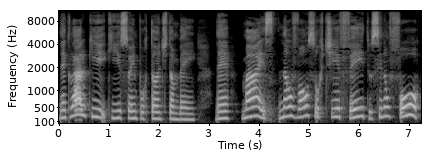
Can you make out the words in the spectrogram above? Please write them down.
né? Claro que, que isso é importante também, né? Mas não vão surtir efeito se não for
